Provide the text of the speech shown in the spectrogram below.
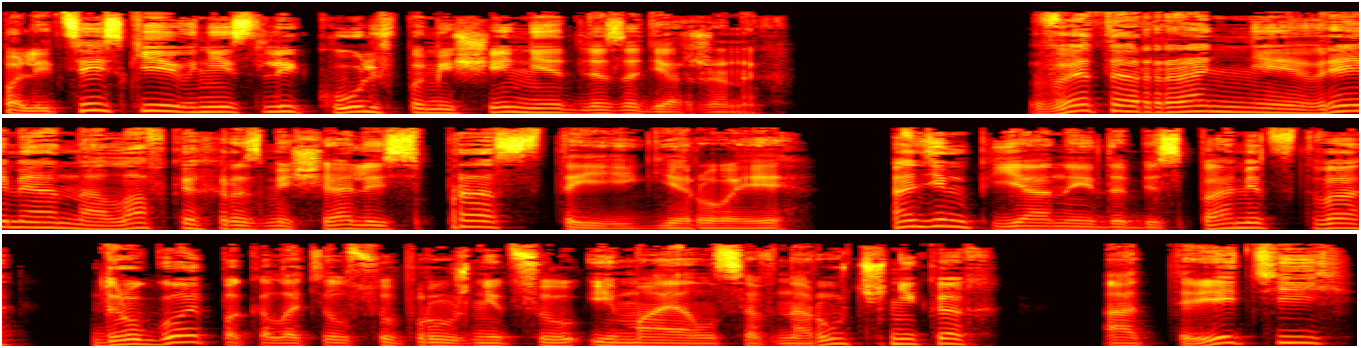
Полицейские внесли куль в помещение для задержанных. В это раннее время на лавках размещались простые герои. Один пьяный до беспамятства, другой поколотил супружницу и маялся в наручниках, а третий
